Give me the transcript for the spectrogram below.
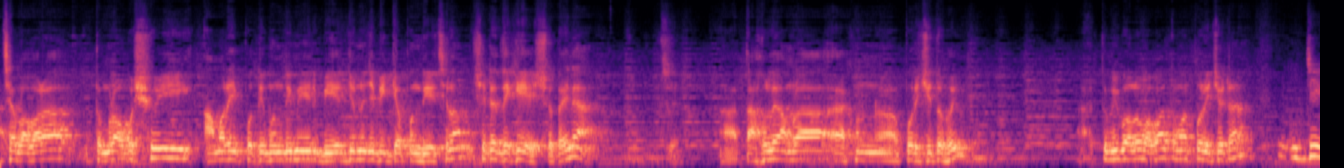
আচ্ছা বাবারা তোমরা অবশ্যই আমার এই প্রতিবন্ধী মেয়ের বিয়ের জন্য যে বিজ্ঞাপন দিয়েছিলাম সেটা দেখে এসছো তাই না? তাহলে আমরা এখন পরিচিত হই। তুমি বলো বাবা তোমার পরিচয়টা। জি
